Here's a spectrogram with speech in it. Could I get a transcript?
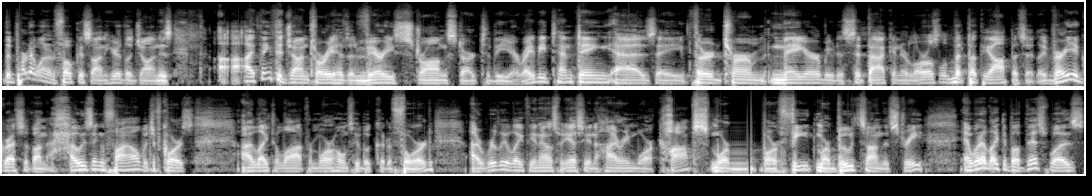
The part I wanted to focus on here, though, John, is uh, I think that John Tory has a very strong start to the year. Right, It'd be tempting as a third term mayor, maybe to sit back in your laurels a little bit, but the opposite. Like very aggressive on the housing file, which of course I liked a lot for more homes people could afford. I really liked the announcement yesterday in hiring more cops, more more feet, more boots on the street. And what I liked about this was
